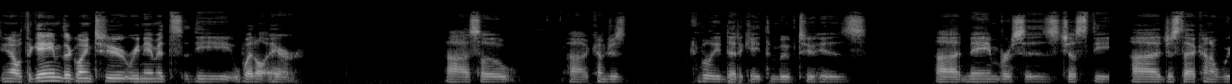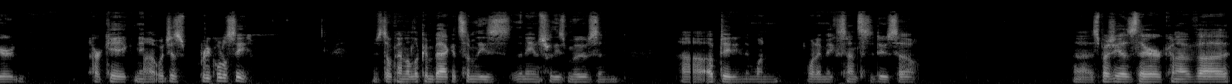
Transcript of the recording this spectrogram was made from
you know with the game they're going to rename it the Weddle Air. Uh, so uh, kind of just completely dedicate the move to his uh, name versus just the uh, just that kind of weird archaic name, uh, which is pretty cool to see. I'm still kind of looking back at some of these the names for these moves and uh, updating them when when it makes sense to do so. Uh, especially as they're kind of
